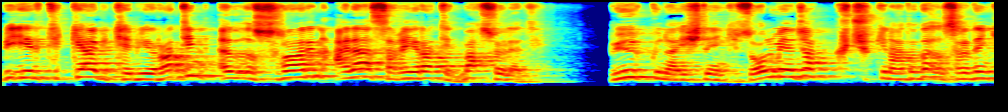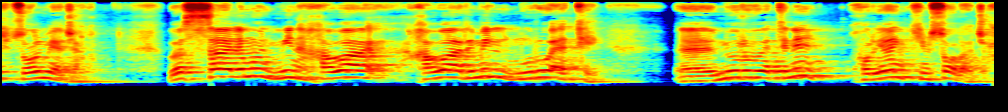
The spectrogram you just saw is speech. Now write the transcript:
Bir irtikabi kebiratin ev ısrarin ala sagiratin. Bak söyledi. Büyük günah işleyen kimse olmayacak, küçük günahta da ısrar eden kimse olmayacak. Ve salimun min hava, havarimil murueti. E, mürüvvetini koruyan kimse olacak.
